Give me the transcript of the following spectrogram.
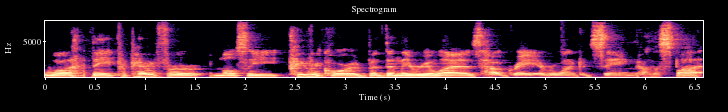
well, they prepared for mostly pre-record, but then they realized how great everyone could sing on the spot.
